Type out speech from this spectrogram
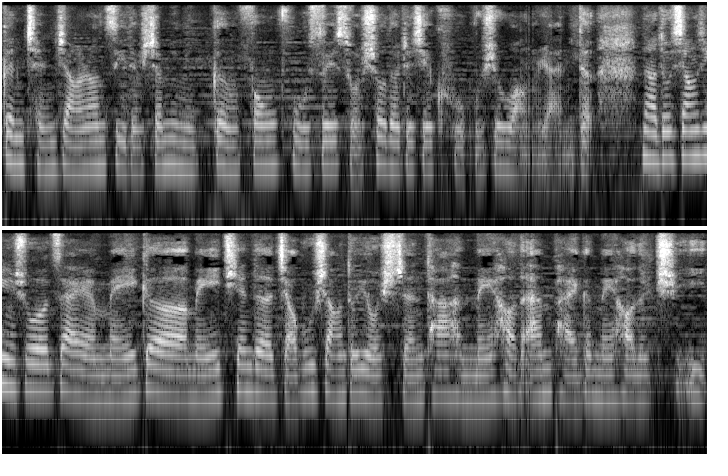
更成长，让自己的生命更丰富，所以所受的这些苦不是枉然的。那都相信说，在每一个每一天的脚步上都有神他很美好的安排跟美好的旨意。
